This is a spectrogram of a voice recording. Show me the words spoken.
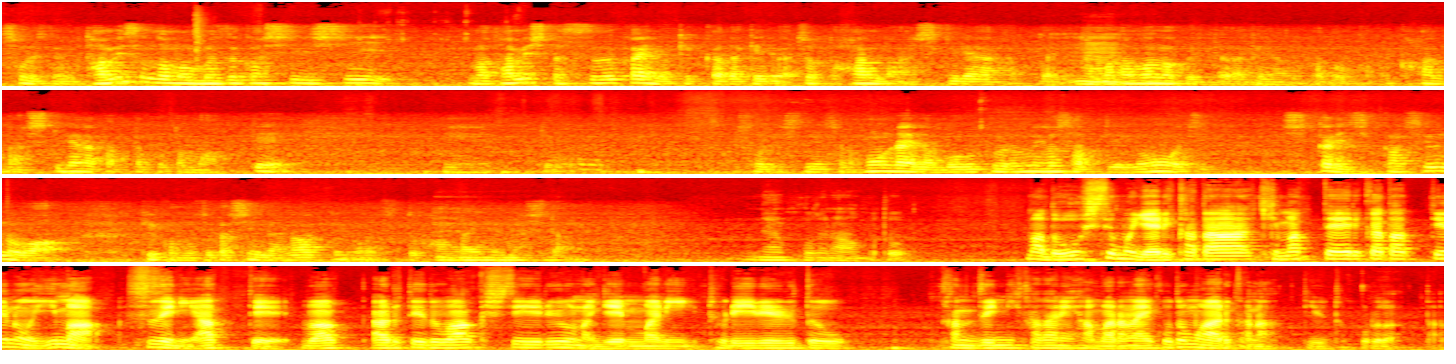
そうですね試すのも難しいし、まあ、試した数回の結果だけではちょっと判断しきれなかったりたまたまうまくいっただけなのかどうかとか判断しきれなかったこともあって、えー、とそうですねその本来のモブプロの良さっていうのをじしっかり実感するのは結構難しいんだなっていうのはずっと考えてました。なるほど、なるほど。まあ、どうしてもやり方、決まったやり方っていうのを今、すでにあって、ある程度ワークしているような現場に取り入れると、完全に型にはまらないこともあるかなっていうところだった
